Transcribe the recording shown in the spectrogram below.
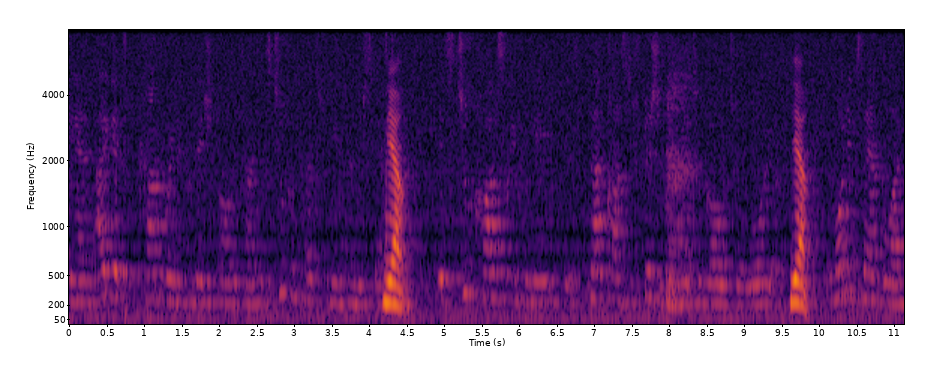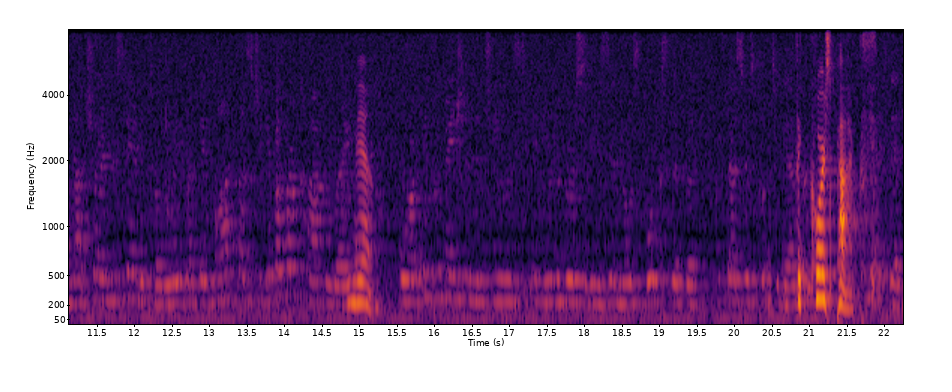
and I get copyright information all the time. It's too complex for me to understand. Yeah. It's too costly for me, it's not cost efficient for me to go to a lawyer. Yeah. One example, I'm not sure I understand it totally, but they want us to give up our copyright Yeah. for information that's used in universities in those books that the professors put together. The course packs. Yes, yes.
